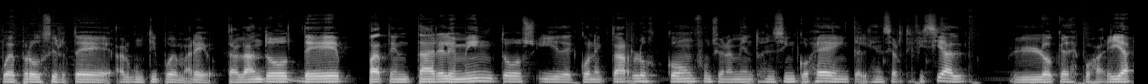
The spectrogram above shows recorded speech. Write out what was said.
Puede producirte algún tipo de mareo. Está hablando de patentar elementos y de conectarlos con funcionamientos en 5G, inteligencia artificial, lo que despojaría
